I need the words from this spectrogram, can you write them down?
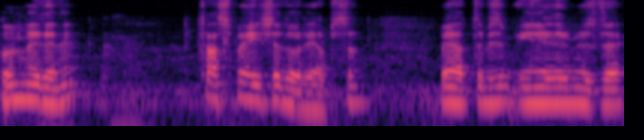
Bunun nedeni tasmayı içe doğru yapsın. Veyahut da bizim iğnelerimizde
